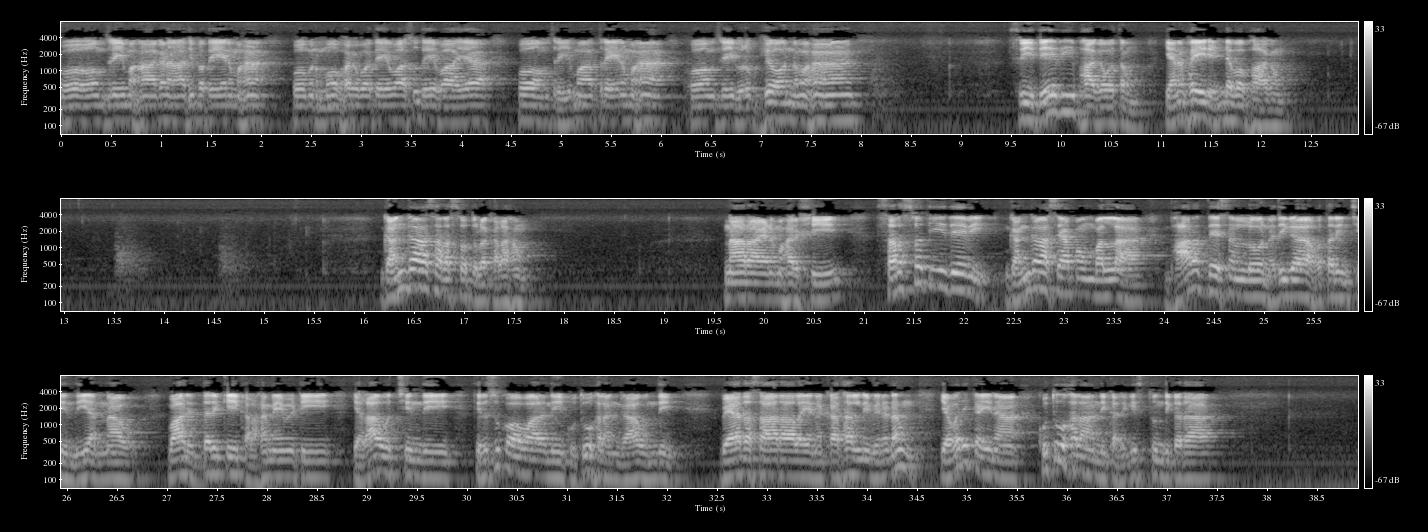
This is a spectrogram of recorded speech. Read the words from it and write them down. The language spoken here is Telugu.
ఓం శ్రీ మహాగణాధిపతే నమ. ఓం నమో భగవతే వాసుదేవాయ. ఓం శ్రీమాత్రే నమ. ఓం శ్రీ గురుభ్యో నమ. శ్రీదేవి భాగవతం ఎనభై రెండవ భాగం. గంగా సరస్వతుల కలహం. నారాయణ మహర్షి సరస్వతీదేవి గంగా శాపం వల్ల భారతదేశంలో నదిగా అవతరించింది అన్నావు. వారిద్దరికీ కలహమేమిటి? ఎలా వచ్చింది? తెలుసుకోవాలని కుతూహలంగా ఉంది. వేదసారాలైన కథల్ని వినడం ఎవరికైనా కుతూహలాన్ని కలిగిస్తుంది కదా?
